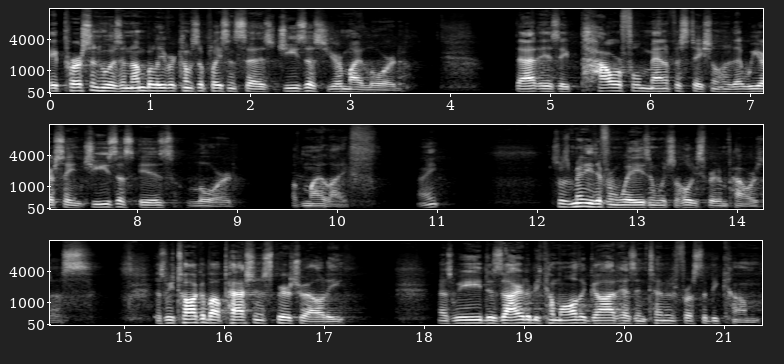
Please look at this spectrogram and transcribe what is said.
a person who is an unbeliever comes to a place and says, Jesus, you're my Lord. that is a powerful manifestation that we are saying Jesus is Lord of my life, right? So there's many different ways in which the Holy Spirit empowers us. As we talk about passionate spirituality, as we desire to become all that God has intended for us to become,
